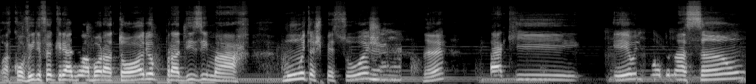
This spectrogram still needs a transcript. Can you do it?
A Covid foi criada em laboratório para dizimar muitas pessoas, uhum. né? Para que eu, enquanto nação,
